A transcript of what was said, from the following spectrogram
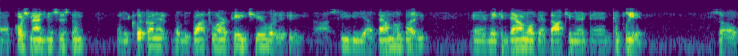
uh, course management system. When you click on it, they'll be brought to our page here where they can uh, see the uh, download button, and they can download that document and complete it. So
